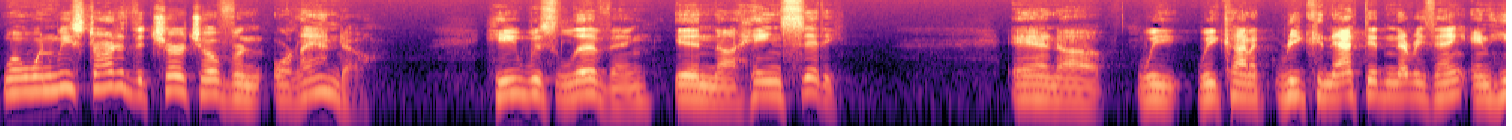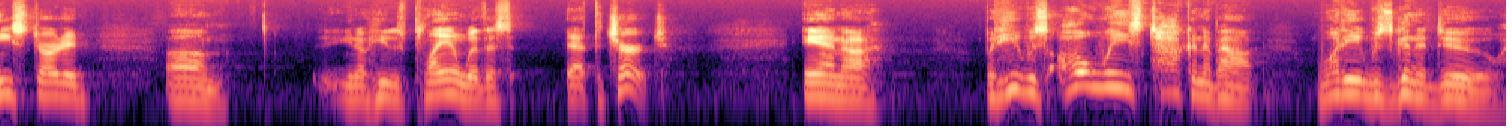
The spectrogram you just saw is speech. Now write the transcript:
Well, when we started the church over in Orlando, he was living in uh, Haines City. And uh, we, we kind of reconnected and everything. And he started, um, you know, he was playing with us at the church. And, uh, but he was always talking about what he was going to do.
